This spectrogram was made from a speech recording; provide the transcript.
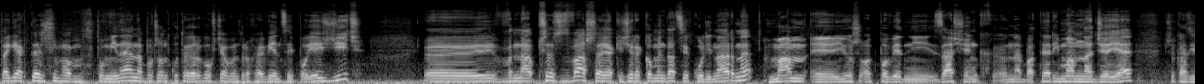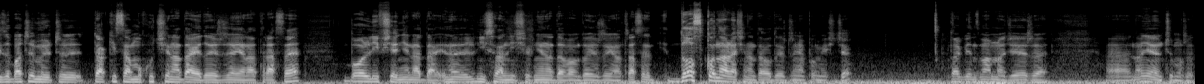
tak jak też Wam wspominałem, na początku tego roku chciałbym trochę więcej pojeździć. Yy, w- na, przez Wasze jakieś rekomendacje kulinarne. Mam yy, już odpowiedni zasięg na baterii, mam nadzieję. Przy okazji zobaczymy, czy taki samochód się nadaje do jeżdżenia na trasę, bo Leaf się nie nadaje, e, Nissan Leaf się nie nadawał do jeżdżenia na trasę. Doskonale się nadawał do jeżdżenia po mieście. Tak więc mam nadzieję, że e, no nie wiem, czy może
